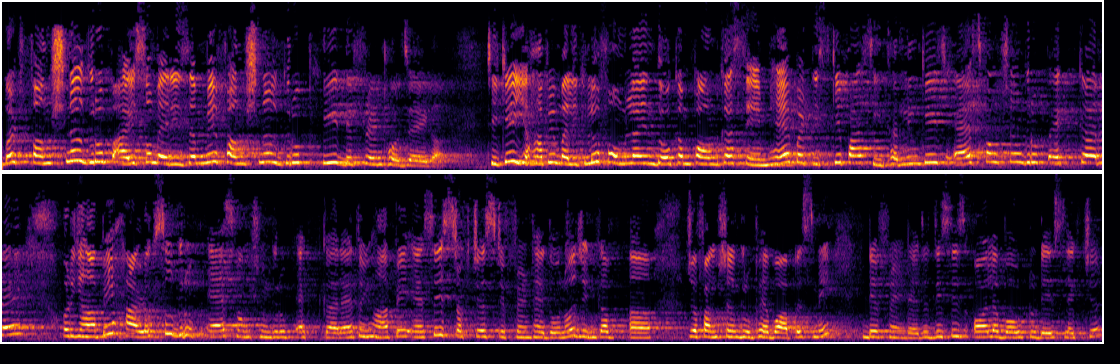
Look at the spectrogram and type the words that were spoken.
बट फंक्शनल ग्रुप आइसोमेरिज्म में फंक्शनल ग्रुप ही डिफरेंट हो जाएगा। ठीक है? यहाँ पे मलिकुलर फॉर्मूला इन दो कंपाउंड का सेम है बट इसके पास ether linkage as functional group act कर रहा है, और यहाँ पे hydroxyl group as functional group act कर रहा है। तो यहाँ पे ऐसे स्ट्रक्चर्स डिफरेंट है दोनों, जिनका जो फंक्शनल ग्रुप है वो आपस में डिफरेंट है। तो this is all about today's lecture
